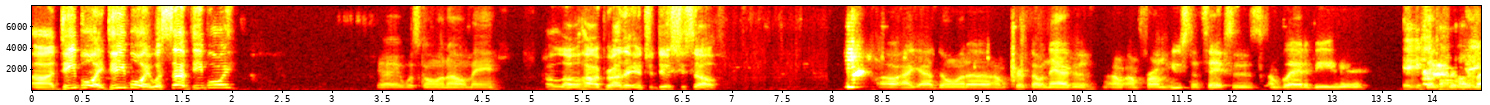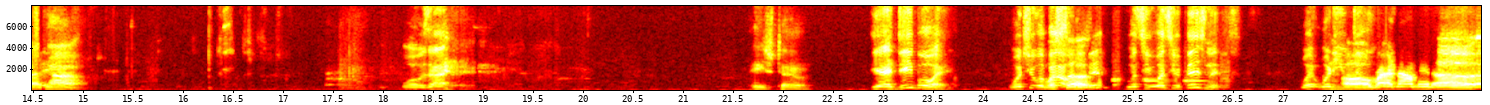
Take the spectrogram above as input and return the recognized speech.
Uh D boy, D boy, what's up, D boy? Hey, what's going on, man? Aloha, brother. Introduce yourself. Oh, how y'all doing? Uh, I'm Crypto Naga. I'm, I'm from Houston, Texas. I'm glad to be here. H Thanks for time, H everybody. time. What was that? H Town. Yeah, D boy. What you about? What's up? What's your what's your business? What what do you do? Oh, do? right now I'm in uh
